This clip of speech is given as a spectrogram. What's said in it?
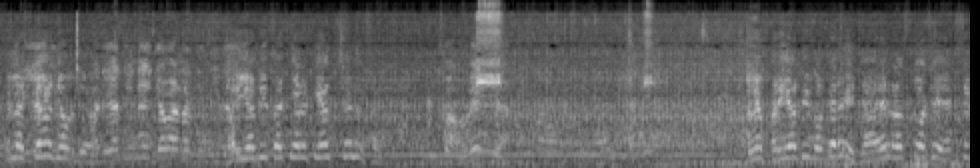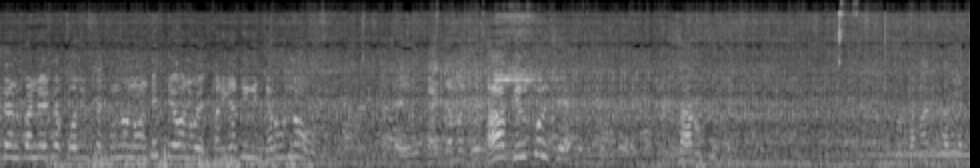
એટલે ક્યાં જવા દે? ફરિયાદી નહીં જવા નથી દીધા. ફરિયાદી તો અત્યારે ત્યાં જ છે ને સાહેબ. હવે ક્યાં? અને ફરિયાદી વગેરે જાહેર રસ્તો છે એક્સિડન્ટ બને એટલે પોલીસને ગુનો નોંધી જ દેવાનો હોય ફરિયાદીની જરૂર ન હોય. એવું કાયદામાં છે? હા બિલકુલ છે. તો તમારી ફરિયાદ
